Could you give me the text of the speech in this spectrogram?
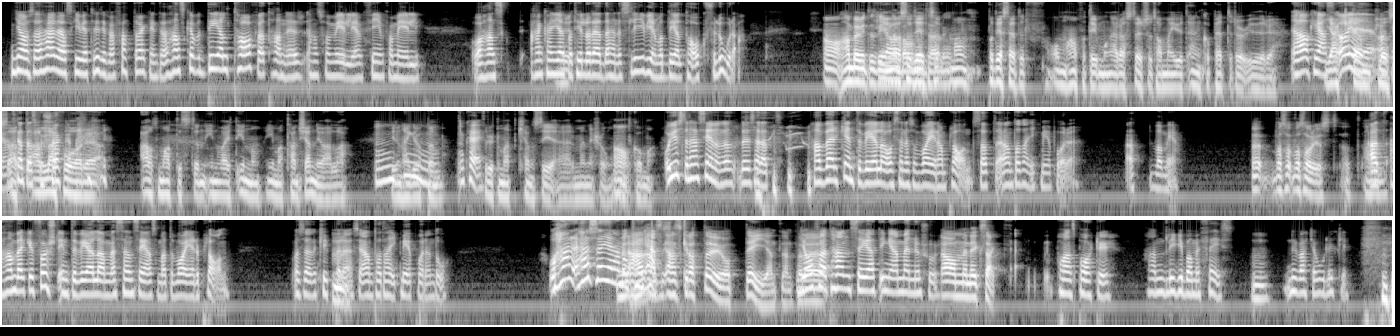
Ja, så här har jag skrivit lite för jag fattar verkligen inte. Att han ska delta för att han är, hans familj är en fin familj. Och han, han kan hjälpa till att rädda hennes liv genom att delta och förlora. Ja, han behöver inte vinna Ja, alltså det, tävlingen. man, på det sättet, om han får till många röster så tar man ju ut en competitor ur Ja han, ska- jakten ja, ja, ja, plus ska att alla försöka. får eh, automatiskt en invite in i och med att han känner ju alla i den här gruppen. Mm, Okej. Förutom att Kenzie är människa, hon kan Ja. inte komma. Och just den här scenen, det är så här att han verkar inte vilja och sen är som vad är eran plan? Så att jag antar att han gick med på det. Att vara med. Eh, vad, sa, vad sa du just? Att han... Att han verkar först inte vilja men sen säger han som att vad är er plan? Och sen klipper Mm. det så jag antar att han gick med på det ändå. Och här, här säger han men någonting han, han, hemskt. han skrattar ju åt dig egentligen. ja det- för att han säger att inga människor Ja, men exakt. på hans party. Han ligger bara med face. Mm. Nu vart jag olycklig.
